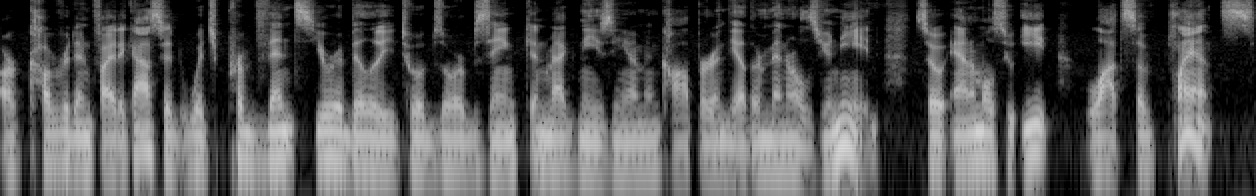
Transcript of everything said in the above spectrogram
are covered in phytic acid, which prevents your ability to absorb zinc and magnesium and copper and the other minerals you need. So, animals who eat lots of plants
